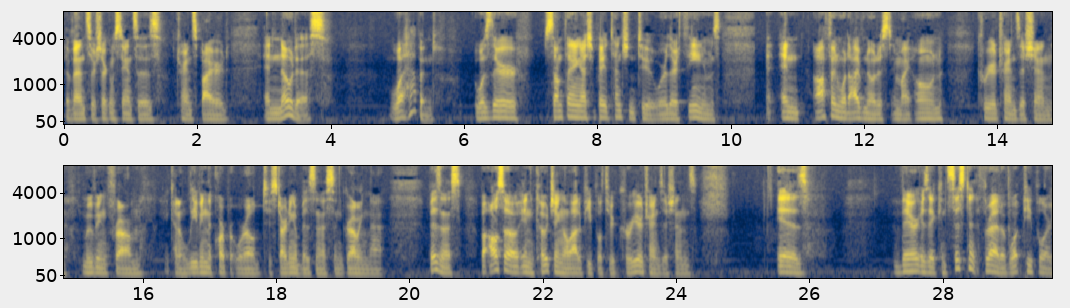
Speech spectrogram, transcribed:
events or circumstances transpired? And notice what happened. Was there something I should pay attention to? Were there themes? And often, what I've noticed in my own career transition, moving from kind of leaving the corporate world to starting a business and growing that business, but also in coaching a lot of people through career transitions, is there is a consistent thread of what people are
